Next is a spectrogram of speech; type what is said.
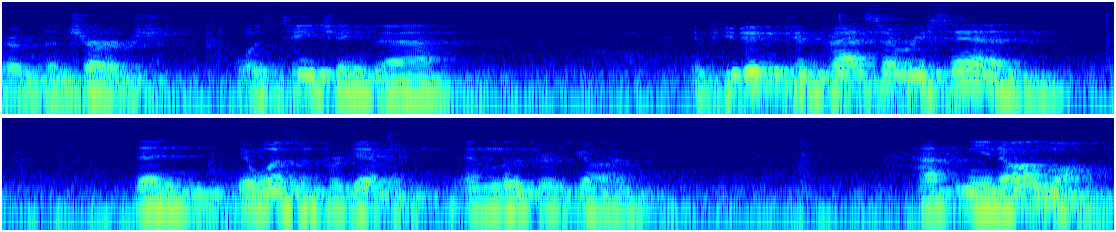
or the church, was teaching that if you didn't confess every sin, then it wasn't forgiven. And Luther's going, how can you know them all?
